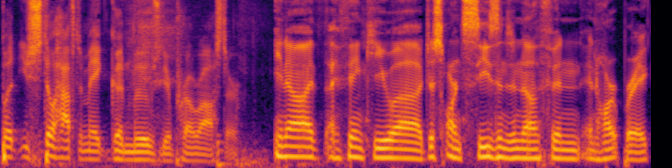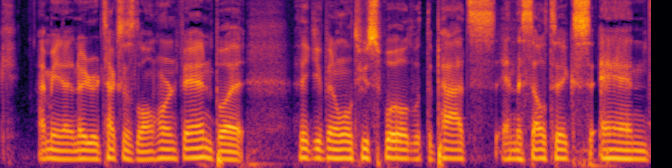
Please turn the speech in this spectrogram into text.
but you still have to make good moves with your pro roster. You know, I, I think you uh, just aren't seasoned enough in, in heartbreak. I mean, I know you're a Texas Longhorn fan, but I think you've been a little too spoiled with the Pats and the Celtics and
